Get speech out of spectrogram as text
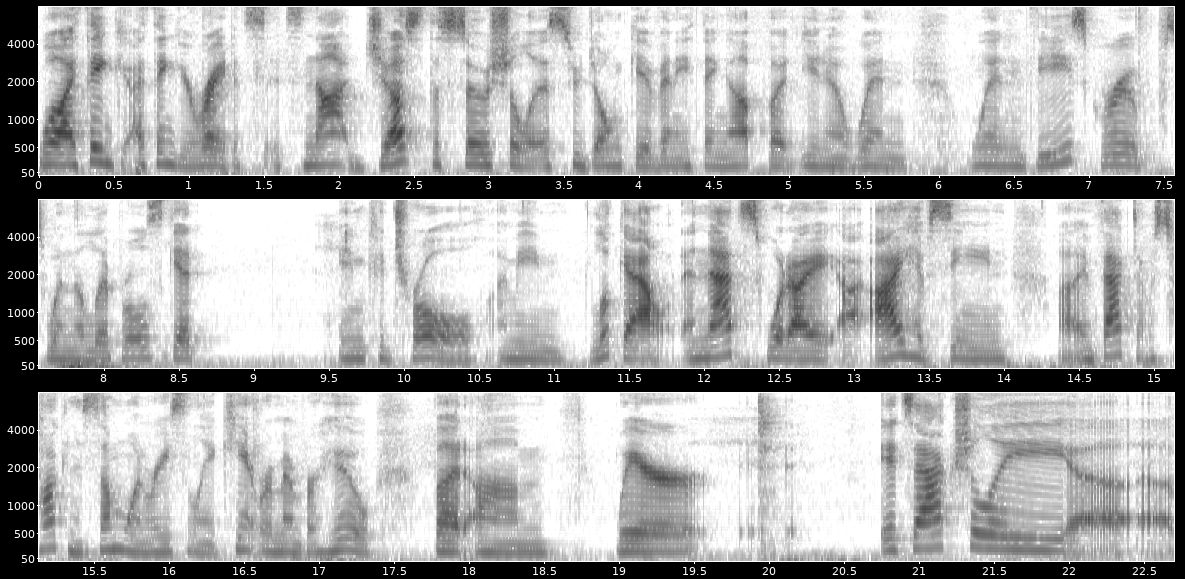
Well, I think I think you're right. It's it's not just the socialists who don't give anything up, but you know when when these groups, when the liberals get in control, I mean, look out. And that's what I I have seen. Uh, in fact, I was talking to someone recently. I can't remember who, but um, where it's actually uh,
